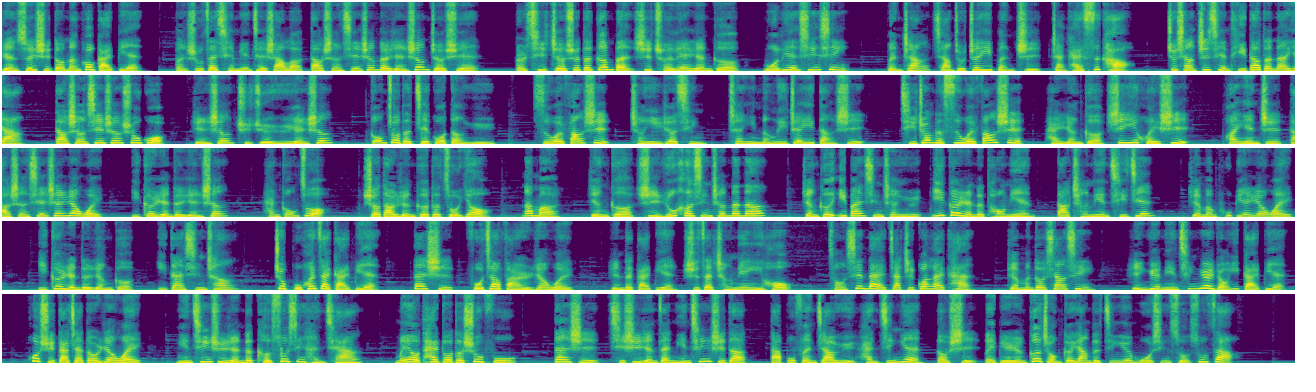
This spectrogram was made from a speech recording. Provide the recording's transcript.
人随时都能够改变。本书在前面介绍了稻盛先生的人生哲学，而其哲学的根本是锤炼人格、磨练心性。本章想就这一本质展开思考。就像之前提到的那样，稻盛先生说过：“人生取决于人生，工作的结果等于思维方式乘以热情乘以能力这一等式，其中的思维方式和人格是一回事。换言之，稻盛先生认为，一个人的人生和工作受到人格的左右。那么，人格是如何形成的呢？人格一般形成于一个人的童年到成年期间。人们普遍认为，一个人的人格一旦形成，就不会再改变。但是佛教反而认为，人的改变是在成年以后。从现代价值观来看，人们都相信人越年轻越容易改变。或许大家都认为年轻时人的可塑性很强，没有太多的束缚。但是其实人在年轻时的大部分教育和经验都是被别人各种各样的经验模型所塑造，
